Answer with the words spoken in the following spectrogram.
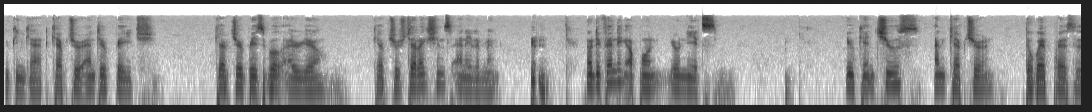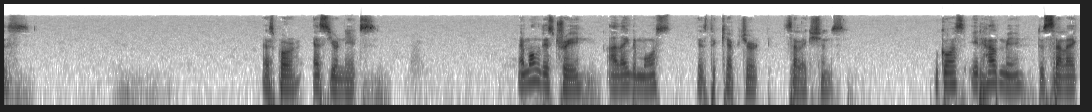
you can get capture entire page, capture visible area, capture selections and element. now depending upon your needs, you can choose and capture the web pages as per as your needs. Among these three, I like the most is the captured selections because it helped me to select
